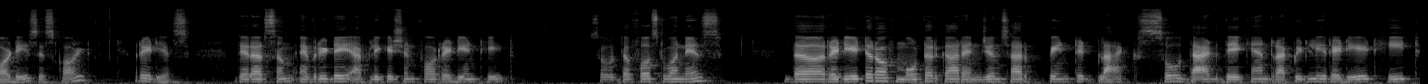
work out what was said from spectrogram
bodies is called radius there are some everyday application for radiant heat so the first one is the radiator of motor car engines are painted black so that they can rapidly radiate heat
